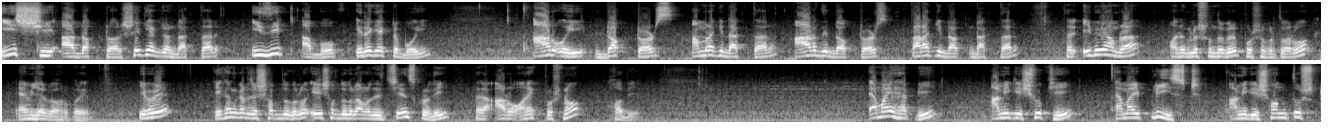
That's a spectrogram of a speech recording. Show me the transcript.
ইজ শি আর ডক্টর সে কি একজন ডাক্তার? ইজ ইট আ বুক এটা কি একটা বই? আর ওই ডক্টরস আমরা কি ডাক্তার? আর দি ডক্টরস তারা কি ডাক- ডাক্তার? তাহলে এইভাবে আমরা অনেকগুলো সুন্দর করে প্রশ্ন করতে পারব, অ্যামিজার ব্যবহার করে। এভাবে এখানকার যে শব্দগুলো, এই শব্দগুলো আমরা যদি চেঞ্জ করে দিই, তাহলে আরও অনেক প্রশ্ন হবে। এম আই হ্যাপি আমি কি সুখী? এম আই প্লিজড আমি কি সন্তুষ্ট?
